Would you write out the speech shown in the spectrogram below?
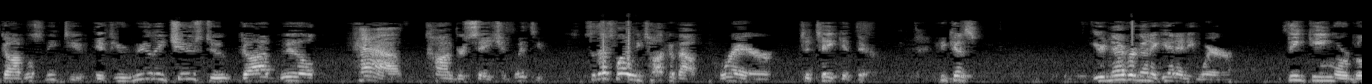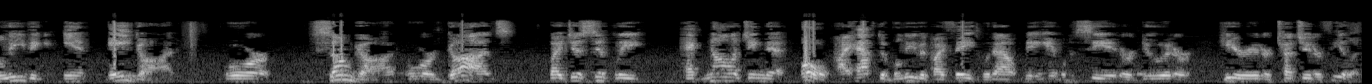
God will speak to you. If you really choose to, God will have conversation with you. So that's why we talk about prayer to take it there. Because you're never going to get anywhere thinking or believing in a God or some God or gods by just simply acknowledging that, oh, I have to believe it by faith without being able to see it or do it or hear it or touch it or feel it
